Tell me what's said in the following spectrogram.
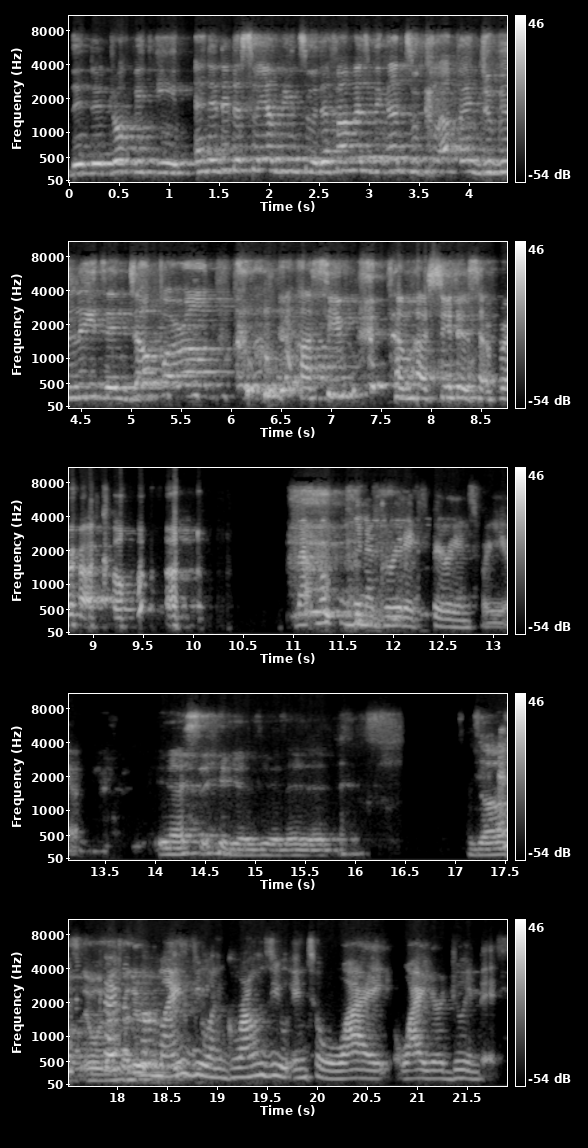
Then they drop it in and they did the soya bean too. The farmers began to clap and jubilate and jump around as if the machine is a miracle. that must have been a great experience for you. Yes, yes, yes. yes. So and it kind of reminds you and grounds you into why why you're doing this.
